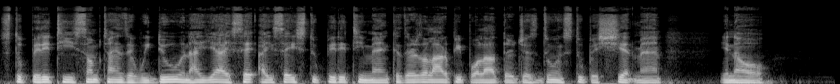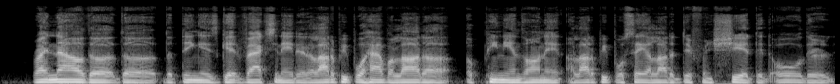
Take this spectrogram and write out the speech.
stupidity sometimes that we do, and I yeah I say I say stupidity, man, because there's a lot of people out there just doing stupid shit, man. You know, right now the the the thing is get vaccinated. A lot of people have a lot of opinions on it. A lot of people say a lot of different shit that oh they're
